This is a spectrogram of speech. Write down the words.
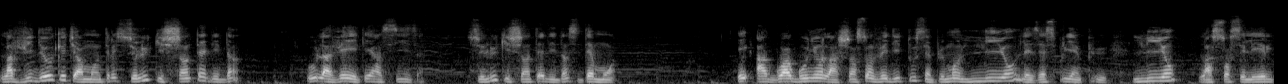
La vidéo que tu as montrée, celui qui chantait dedans, où la vieille était assise, celui qui chantait dedans, c'était moi. Et Aguagugnon, la chanson veut dire tout simplement lions les esprits impurs, lions la sorcellerie.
